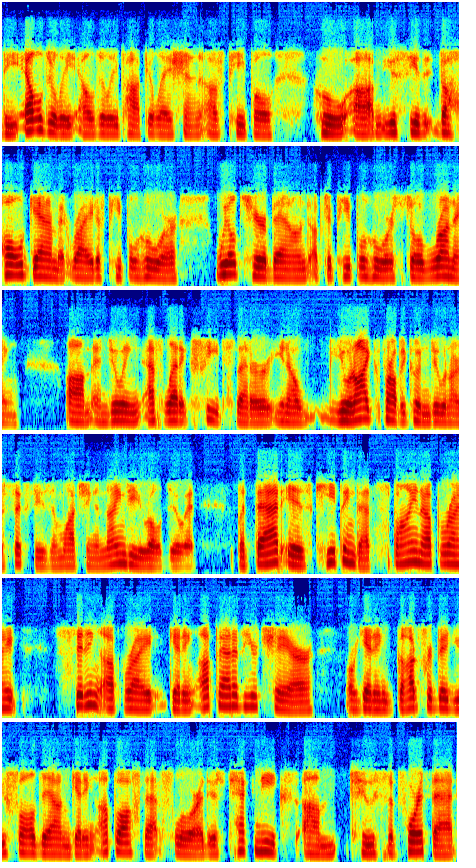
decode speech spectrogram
the elderly, elderly population of people who um, you see the, the whole gamut, right, of people who are wheelchair bound up to people who are still running um, and doing athletic feats that are, you know, you and I probably couldn't do in our 60s and watching a 90 year old do it. But that is keeping that spine upright, sitting upright, getting up out of your chair, or getting, God forbid, you fall down, getting up off that floor. There's techniques um, to support that.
